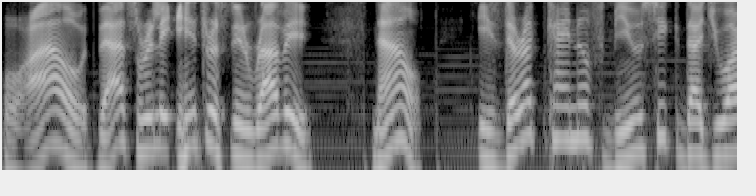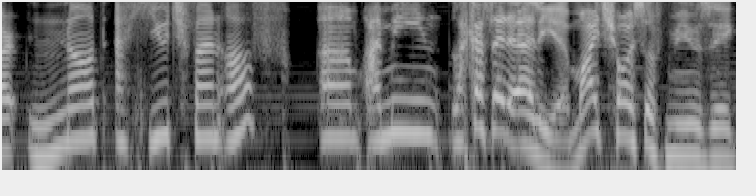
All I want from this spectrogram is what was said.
Wow, that's really interesting, Ravee. Now, is there a kind of music that you are not a huge fan of? Um, I mean, like I said earlier, my choice of music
